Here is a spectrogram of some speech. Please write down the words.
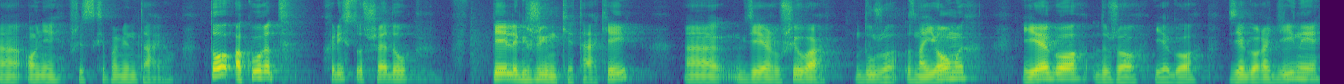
e, oni wszyscy pamiętają. To akurat Chrystus szedł w pielgrzymkę takiej, e, gdzie ruszyło dużo znajomych Jego, dużo jego, z jego rodziny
